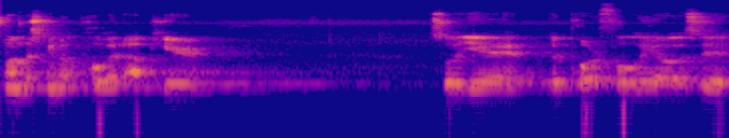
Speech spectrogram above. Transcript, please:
So I'm just to pull it up here. So, yeah, the portfolio is it.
